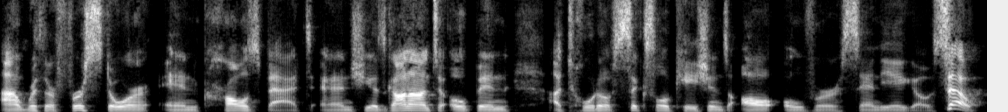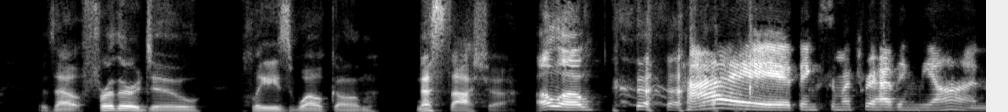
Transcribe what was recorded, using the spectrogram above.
uh, with her first store in Carlsbad, and she has gone on to open a total of six locations all over San Diego. So, without further ado, please welcome Nastasha. Hello. Hi. Thanks so much for having me on.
